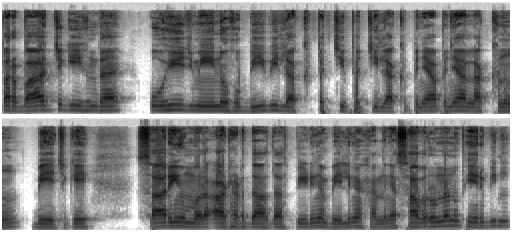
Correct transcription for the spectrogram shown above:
ਪਰ ਬਾਅਦ ਚ ਕੀ ਹੁੰਦਾ ਉਹੀ ਜ਼ਮੀਨ ਉਹ 20-20 ਲੱਖ 25-25 ਲੱਖ 50-50 ਲੱਖ ਨੂੰ ਵੇਚ ਕੇ ਸਾਰੀ ਉਮਰ 8-8 10-10 ਪੀੜ੍ਹੀਆਂ ਬੇਲੀਆਂ ਖਾਂਦੀਆਂ, ਸਬਰ ਉਹਨਾਂ ਨੂੰ ਫੇਰ ਵੀ ਨਹੀਂ,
